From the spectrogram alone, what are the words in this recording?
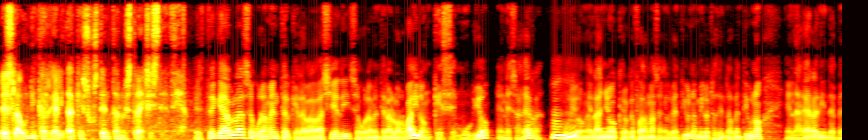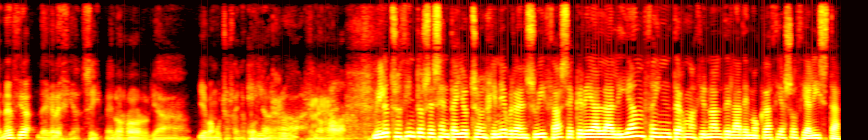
es la única realidad que sustenta nuestra existencia. Este que habla, seguramente el que le hablaba a Shelley, seguramente era Lord Byron, que se murió en esa guerra. Murió en el año, creo que fue además en el 21, en 1821, en la guerra de independencia de Grecia. Sí, el horror ya lleva muchos años. El horror. El horror. 1868 en Ginebra, en Suiza, se crea la Alianza Internacional de la Democracia Socialista,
